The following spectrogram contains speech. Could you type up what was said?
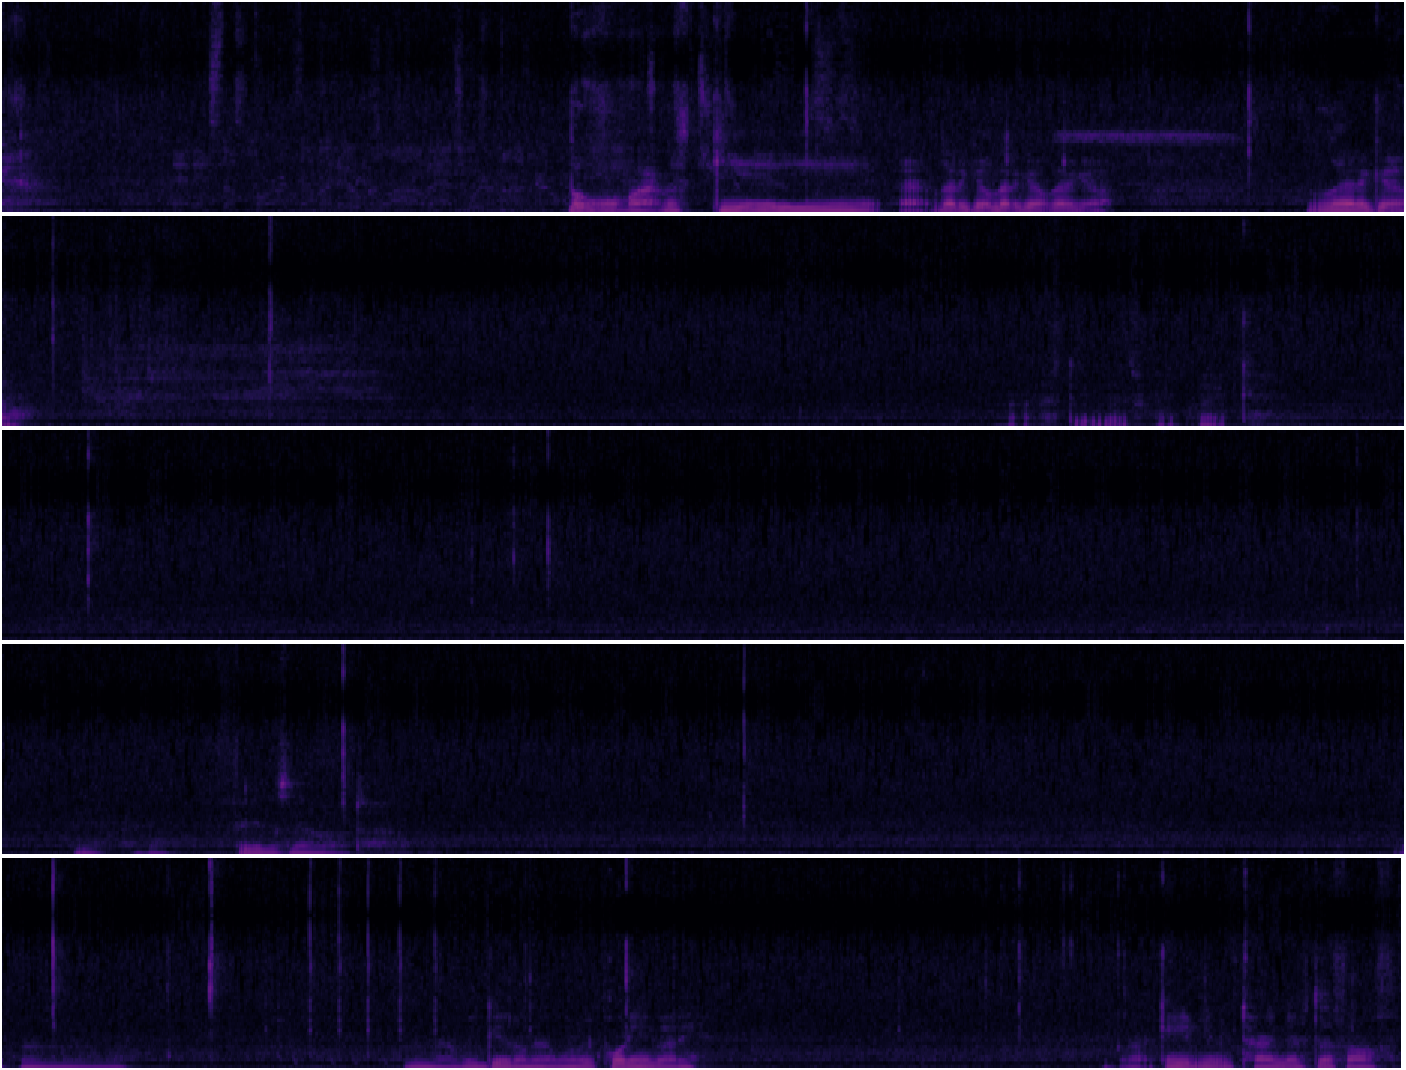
Boom! All right, let's get it. All right, let it go. Let it go. Let it go. Let it go. figure this out. Uh, no, we good on that one. Report anybody. Uh, can you even turn their stuff off?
